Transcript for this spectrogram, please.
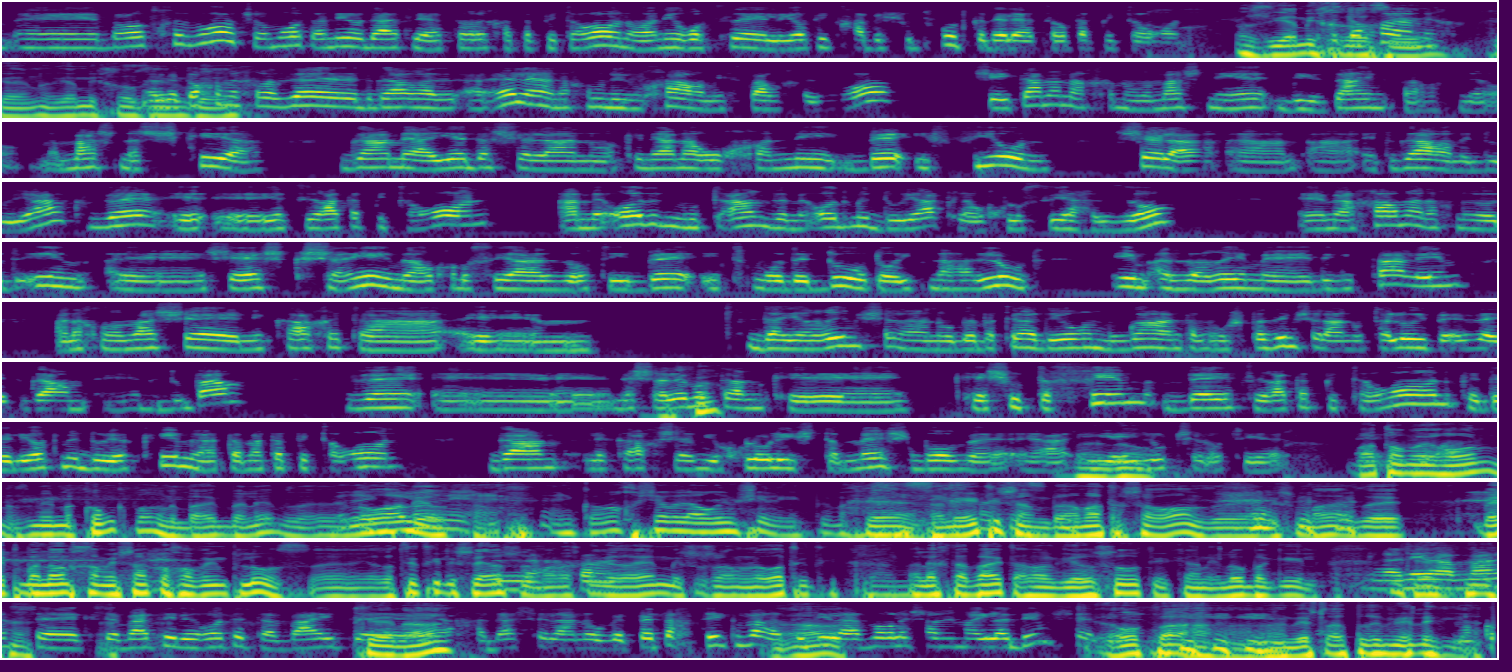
באות חברות שאומרות, אני יודעת לייצר לך את הפתרון, או אני רוצה להיות איתך בשותפות כדי לייצר את הפתרון. אז יהיה מכרזים, המכ- כן, יהיה מכרזים. אז בתוך ו- המכרזי האתגר האלה אנחנו נבחר מספר חברות, שאיתם אנחנו ממש נהיה דיזיין פרטנר, ממש נשקיע גם מהידע שלנו, הקניין הרוחני, באפיון של האתגר המדויק ויצירת הפתרון המאוד מותאם ומאוד מדויק לאוכלוסייה הזו. אה, מאחר ואנחנו יודעים אה, שיש קשיים לאוכלוסייה הזאת בהתמודדות או התנהלות עם עזרים אה, דיגיטליים, אנחנו ממש ניקח את הדיירים שלנו בבתי הדיור המוגן, את המאושפזים שלנו, תלוי באיזה אתגר מדובר, ונשלב. אותם כ... כשותפים ביצירת הפתרון, כדי להיות מדויקים להתאמת הפתרון, גם לכך שהם יוכלו להשתמש בו והיעילות שלו תהיה. מה אתה אומר, רון? נזמין מקום כבר לבית בלב? זה אני לא רע הזמן- שם. אני כל הזמן חושב על ההורים שלי. כן, אני הייתי שם ברמת השרון, זה נשמע, זה בית מלון חמישה כוכבים פלוס. אה, רציתי להישאר שם, נכון. הלכתי לראיין מישהו שם, לא רציתי כן. ללכת הביתה, אבל גירשו אותי, כי אני לא בגיל. אני ממש, אה, כשבאתי לראות את הבית כן, אה? החדש שלנו בפתח תקווה. רציתי לעבור לשם עם הילדים שלי. הופה, יש לה פריבילגיה.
